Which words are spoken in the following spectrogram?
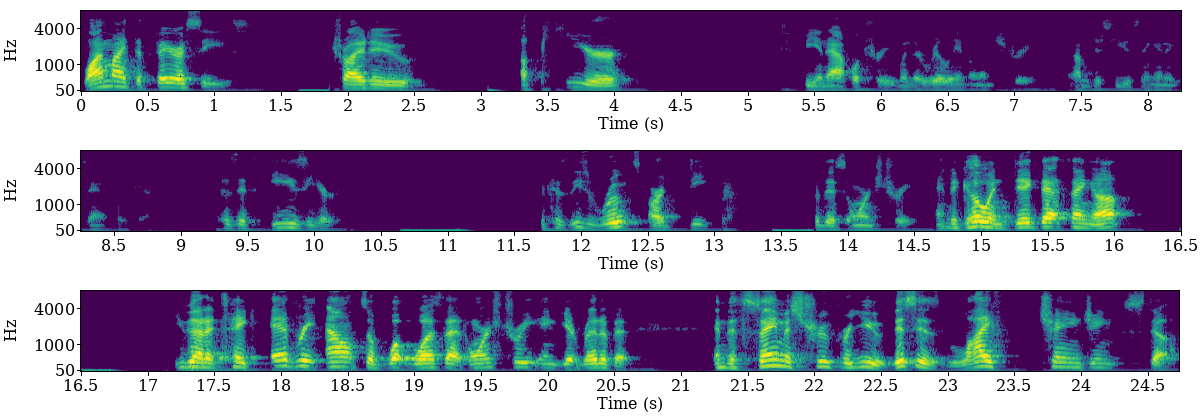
Why might the Pharisees try to appear be an apple tree when they're really an orange tree. And I'm just using an example here. Because it's easier. Because these roots are deep for this orange tree. And to go and dig that thing up, you got to take every ounce of what was that orange tree and get rid of it. And the same is true for you. This is life changing stuff.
